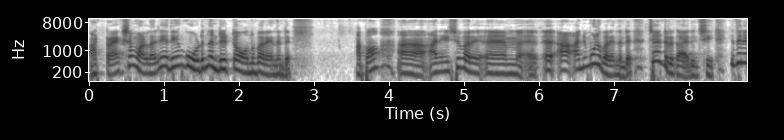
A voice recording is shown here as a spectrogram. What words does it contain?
അട്രാക്ഷൻ വളരെയധികം കൂടുന്നുണ്ട് കേട്ടോ എന്ന് പറയുന്നുണ്ട്. അപ്പോൾ അനീഷ് പറയ അനുമോൾ പറയുന്നുണ്ട് ചേട്ടൊരു കാര്യം ചെയ് ഇതിനെ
